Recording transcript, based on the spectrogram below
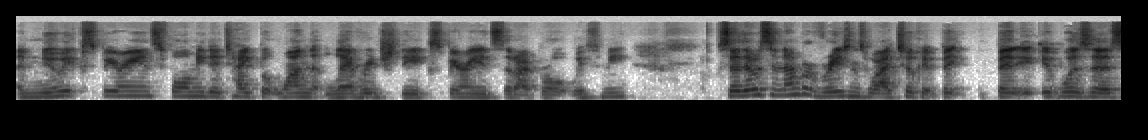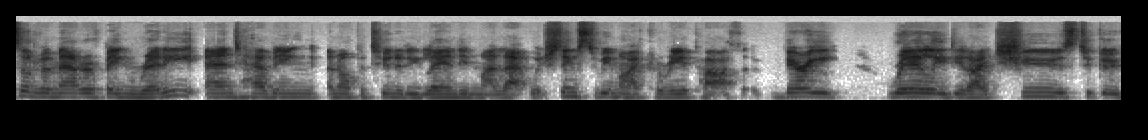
a new experience for me to take, but one that leveraged the experience that I brought with me. So there was a number of reasons why I took it, but but it, it was a sort of a matter of being ready and having an opportunity land in my lap, which seems to be my career path. Very rarely did I choose to go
